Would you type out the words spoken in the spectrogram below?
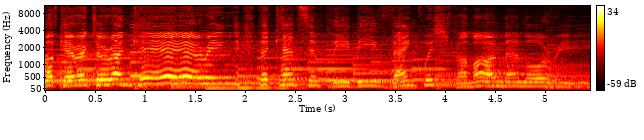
of character and caring that can't simply be vanquished from our memory.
